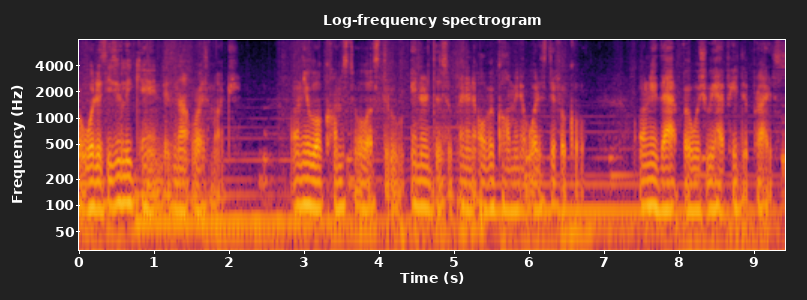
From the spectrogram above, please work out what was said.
but what is easily gained is not worth much. Only what comes to us through inner discipline and overcoming of what is difficult, only that for which we have paid the price,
